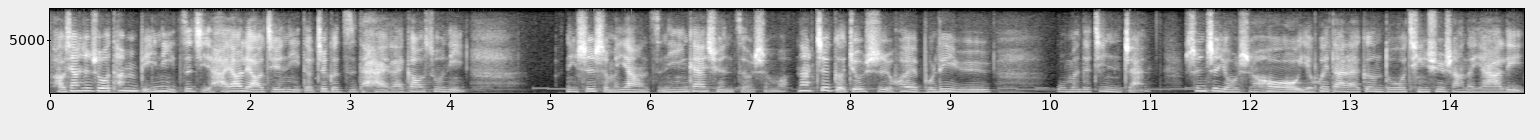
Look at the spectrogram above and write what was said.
好像是说他们比你自己还要了解你的这个姿态，来告诉你你是什么样子，你应该选择什么，那这个就是会不利于我们的进展。甚至有时候也会带来更多情绪上的压力。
